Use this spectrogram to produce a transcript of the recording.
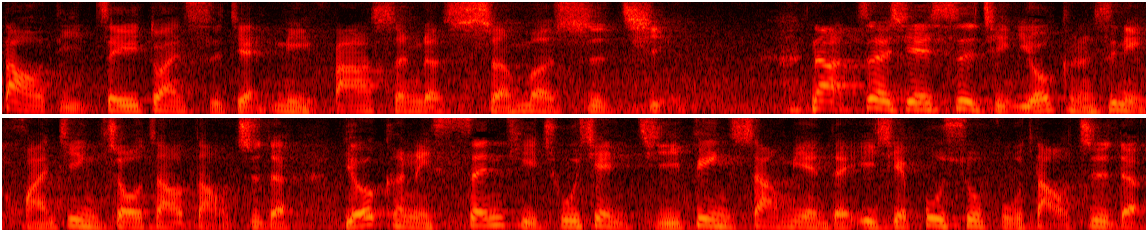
到底这一段时间你发生了什么事情。那这些事情有可能是你环境周遭导致的，有可能你身体出现疾病上面的一些不舒服导致的，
